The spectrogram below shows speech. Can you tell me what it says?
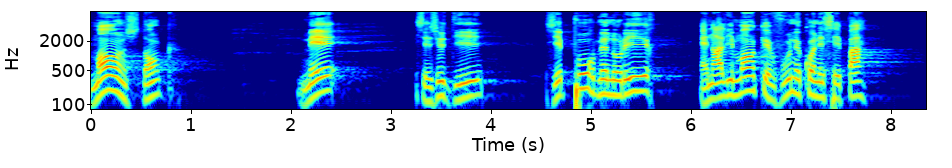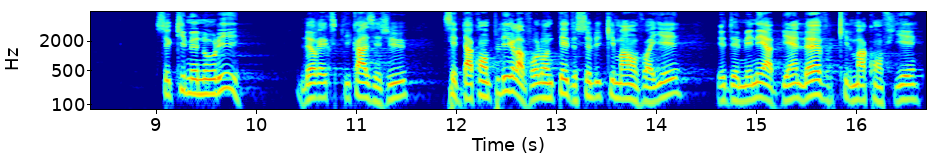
mange donc. Mais Jésus dit, j'ai pour me nourrir un aliment que vous ne connaissez pas. Ce qui me nourrit, leur expliqua Jésus, c'est d'accomplir la volonté de celui qui m'a envoyé et de mener à bien l'œuvre qu'il m'a confiée.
